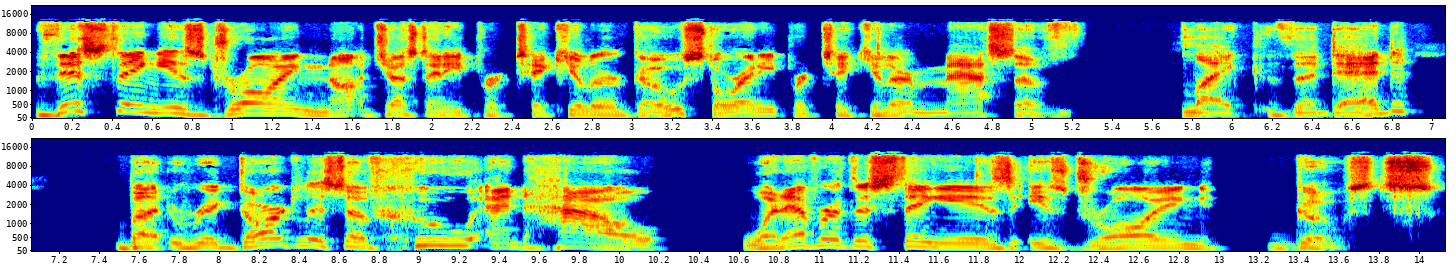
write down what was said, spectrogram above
this thing is drawing not just any particular ghost or any particular mass of like the dead, but regardless of who and how, whatever this thing is, is drawing ghosts.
